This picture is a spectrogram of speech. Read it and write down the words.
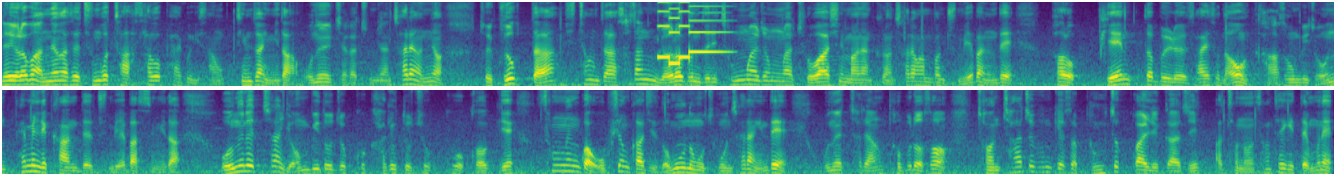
네 여러분 안녕하세요. 중고차 사고팔구 이상욱 팀장입니다. 오늘 제가 준비한 차량은요 저희 구독자 시청자 사장님 여러분들이 정말 정말 좋아하실 만한 그런 차량 한번 준비해 봤는데 바로 BMW사에서 나온 가성비 좋은 패밀리카 한 대 준비해봤습니다. 오늘의 차량 연비도 좋고 가격도 좋고 거기에 성능과 옵션까지 너무너무 좋은 차량인데 오늘 차량 더불어서 전 차주분께서 병적 관리까지 맞춰놓은 상태이기 때문에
